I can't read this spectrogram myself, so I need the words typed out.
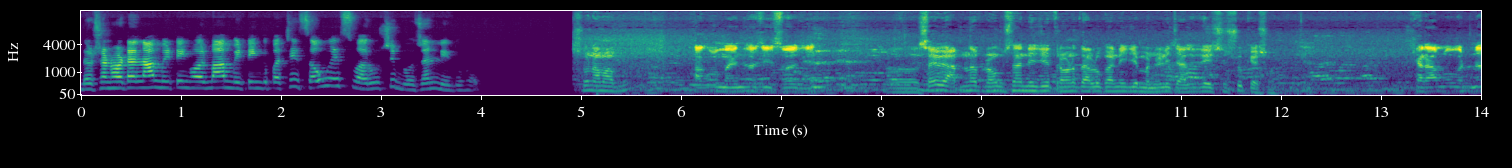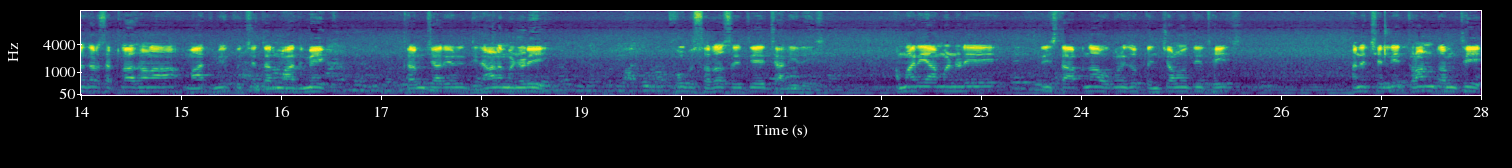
દર્શન હોટલના મીટિંગ હોલમાં મીટિંગ પછી સૌએ સ્વરૂચિ ભોજન લીધું હતું. શું નામ આપનું? ઠાકોર મહેન્દ્રસિંહ ઈશ્વરજી. સાહેબ, આપના પ્રમુખ સ્થાનની જે ત્રણ તાલુકાની જે મંડળી ચાલી રહી છે, શું કહેશો? ખેરાલુ, વડનગર, સટલાસણા, માધ્યમિક, ઉચ્ચતર માધ્યમિક કર્મચારીઓની ધિરાણ મંડળી ખૂબ સરસ રીતે ચાલી રહી છે. અમારી આ મંડળીની સ્થાપના ઓગણીસો પંચાણુંથી થઈ અને છેલ્લી ત્રણ ટર્મથી,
